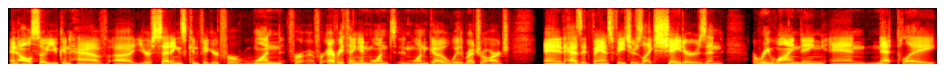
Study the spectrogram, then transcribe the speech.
and also you can have uh, your settings configured for one for for everything in one in one go with RetroArch. And it has advanced features like shaders and rewinding and net play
